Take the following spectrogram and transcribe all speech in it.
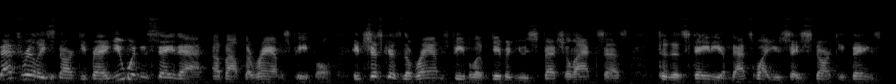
That's really snarky, Brad. You wouldn't say that about the Rams people. It's just because the Rams people have given you special access to the stadium. That's why you say snarky things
